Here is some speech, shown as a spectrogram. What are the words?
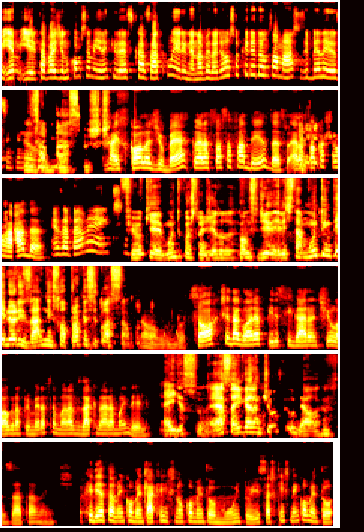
E ele tava agindo como se a menina quisesse casar com ele, né? Na verdade, ela só queria dar uns amassos e beleza, entendeu? Os amassos. Na escola de Gilberto era só safadeza, era só cachorrada. Exatamente. Fiuk é muito constrangido, como se diz, ele está muito interiorizado em sua própria situação. Não, sorte da Glória Pires que garantiu logo na primeira semana avisar que não era mãe dele. É isso. Essa aí garantiu o dela. Exatamente. Eu queria também comentar que a gente não comentou muito isso, acho que a gente nem comentou.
